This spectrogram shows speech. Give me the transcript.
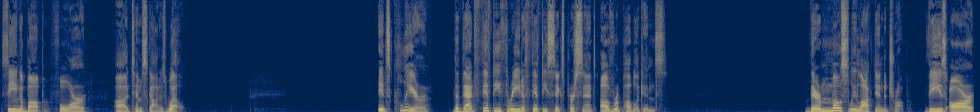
seeing a bump for uh, Tim Scott as well. it's clear that that 53 to 56% of Republicans they're mostly locked into Trump. These are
